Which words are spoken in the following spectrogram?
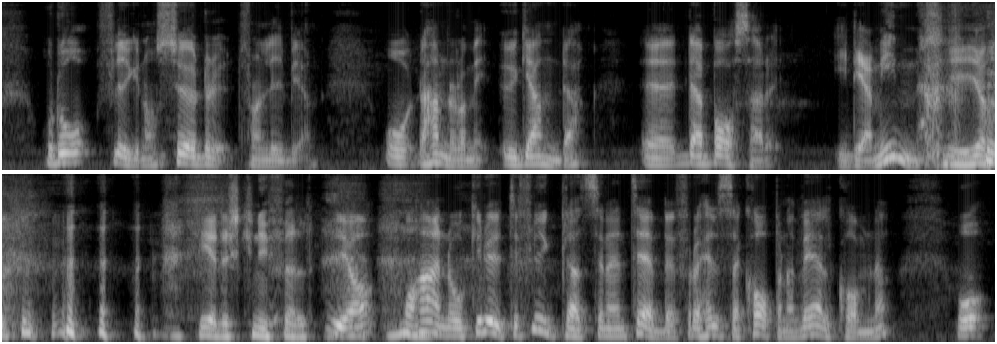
Och då flyger de söderut från Libyen. Och då hamnar de i Uganda. Eh, där basar Idi Amin. Ja. Hedersknyffel. ja, och han åker ut till flygplatsen Entebbe för att hälsa kaparna välkomna. Och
